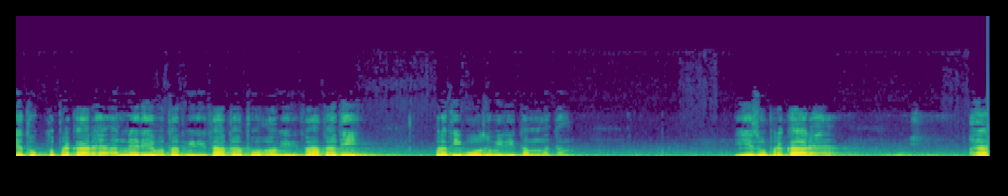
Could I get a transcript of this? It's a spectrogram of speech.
यथोक्त प्रकार है अन्य देव तद विदिता अथो अविदिता तदि प्रतिबोध विदितम मतम। ये जो प्रकार है, है?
